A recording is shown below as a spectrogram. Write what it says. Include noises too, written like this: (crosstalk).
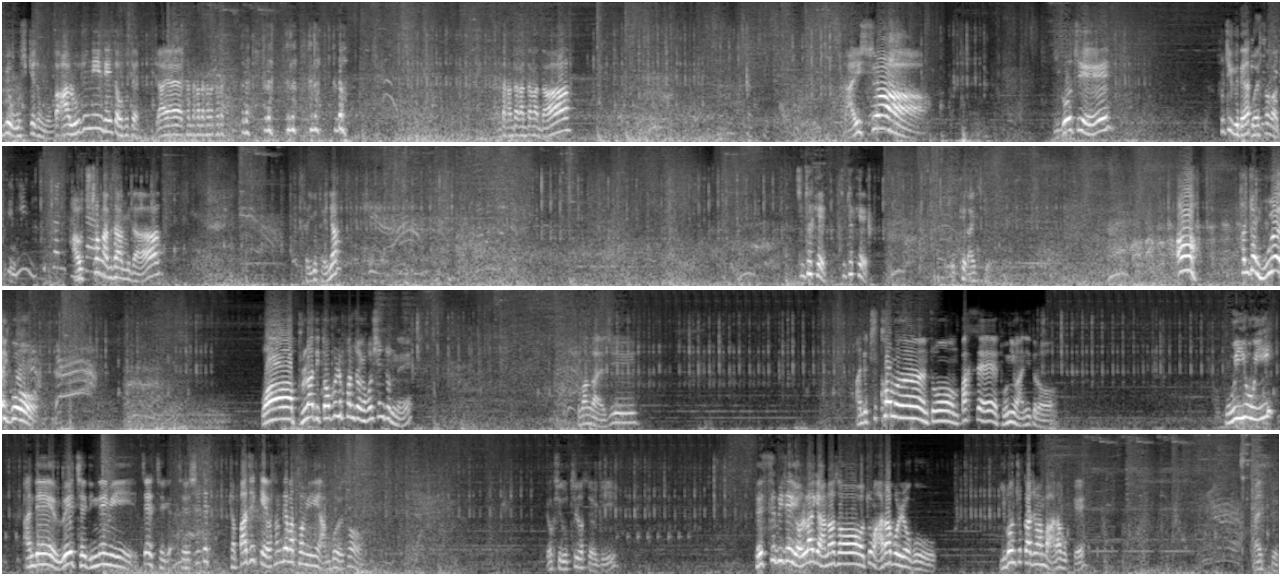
250개 정도인가? 아 로즈님 데이터 어서오세요. 야야야 간다 간다 간다 간다 간다 간다 간다 간다 간다. 간다 간다 간다 간다. 나이스! 이거지. 솔직히 그 내가 뭐 했어가지고. 아우 추천 감사합니다. 자 이거 되냐? 침착해 침착해. 오케이 나이스 아! 한정 뭐야 이거? 와 블라디 W 판정이 훨씬 좋네. 도망가야지. 아 근데 투컴은 좀 빡세. 돈이 많이 들어. 오이오이? 아 근데 왜 제 닉네임이 제, 제, 제 실제 그냥 빠질게요. 상대 바텀이 안 보여서. 역시 노틸러스 여기. BJ 연락이 안 와서 좀 알아보려고. 이번 주까지만 한번 알아볼게. 나이스.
